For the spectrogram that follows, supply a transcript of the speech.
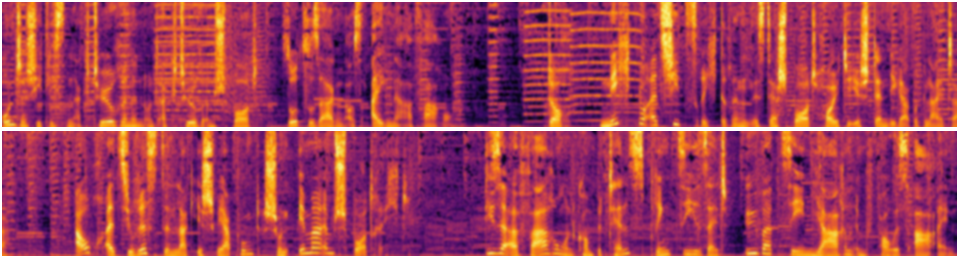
unterschiedlichsten Akteurinnen und Akteure im Sport sozusagen aus eigener Erfahrung. Doch nicht nur als Schiedsrichterin ist der Sport heute ihr ständiger Begleiter. Auch als Juristin lag ihr Schwerpunkt schon immer im Sportrecht. Diese Erfahrung und Kompetenz bringt sie seit über zehn Jahren im VSA ein,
